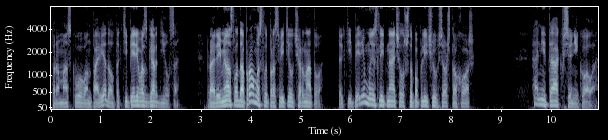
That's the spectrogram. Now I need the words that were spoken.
Про Москву он поведал, так теперь и возгордился. Про ремесла да промыслы просветил черноту. Так теперь и мыслить начал, что по плечу все, что хошь. А не так все, Никола.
